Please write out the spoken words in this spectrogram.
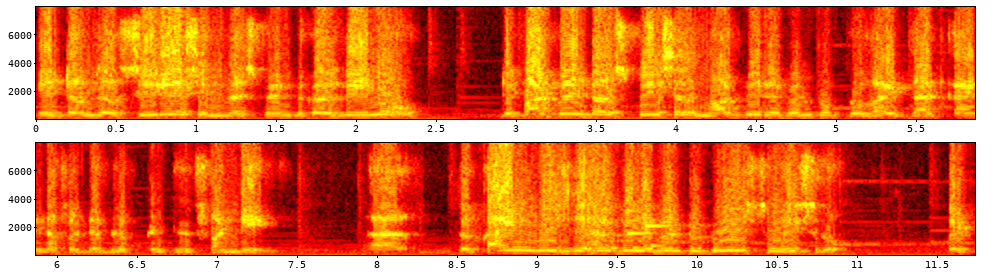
in terms of serious investment because we know Department of Space has not been able to provide that kind of a developmental funding. Uh, the kind which they have been able to do is through ISRO. But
